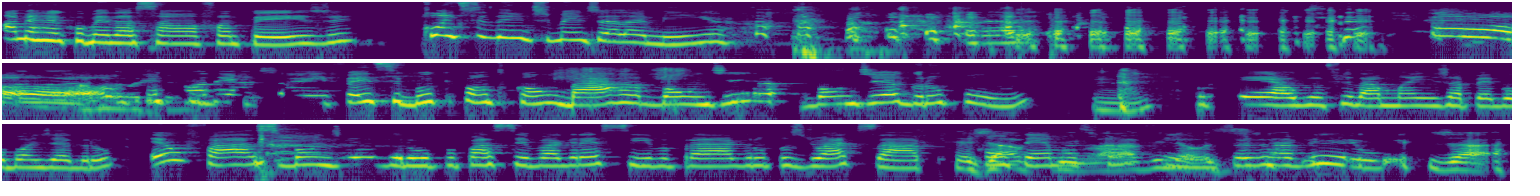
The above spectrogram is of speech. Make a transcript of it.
A minha recomendação é uma fanpage. Coincidentemente, ela é minha. Oh, Vocês podem achar em facebook.com barra bom dia, bom dia grupo 1. Hum. Porque algum filho da mãe já pegou Bom Dia Grupo. Eu faço Bom Dia Grupo passivo-agressivo para grupos de WhatsApp. Já com temas maravilhoso. Você já viu? Já.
